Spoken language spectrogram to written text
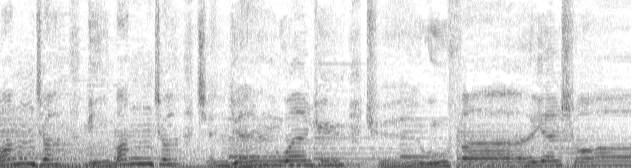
望着，迷茫着，千言万语却无法言说。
